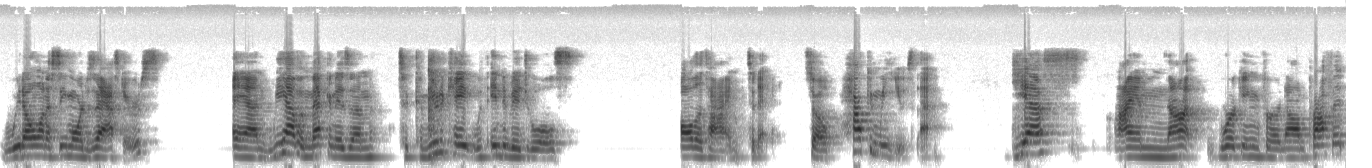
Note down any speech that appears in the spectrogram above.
we don't want to see more disasters. And we have a mechanism to communicate with individuals all the time today. So, how can we use that? Yes, I am not working for a nonprofit.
